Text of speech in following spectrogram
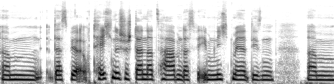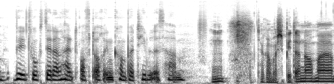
ähm, dass wir auch technische Standards haben, dass wir eben nicht mehr diesen ähm, Wildwuchs, der dann halt oft auch inkompatibel ist, haben. Hm, da kommen wir später nochmal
